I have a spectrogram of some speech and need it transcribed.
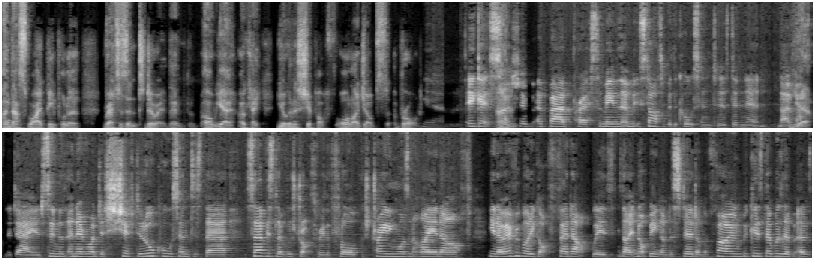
And yeah. that's why people are reticent to do it. They're, oh, yeah, okay, you're going to ship off all our jobs abroad. Yeah. It gets such um, a, a, bad press. I mean, I mean, it started with the call centres, didn't it? Like back yeah. in the day, as soon as and everyone just shifted all call centres there. Service levels dropped through the floor because training wasn't high enough. You know, everybody got fed up with like not being understood on the phone because there was a, a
